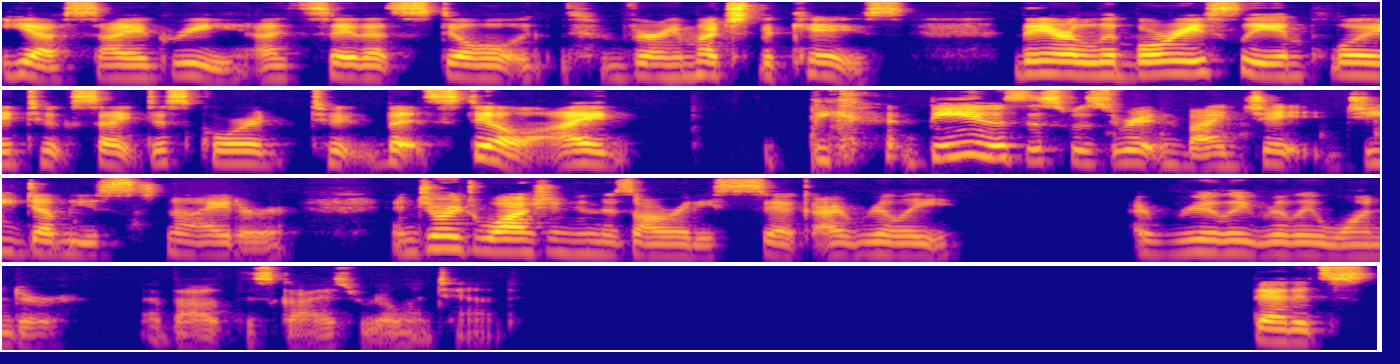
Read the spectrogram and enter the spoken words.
Yes, I agree. I'd say that's still very much the case. They are laboriously employed to excite discord, to, but still, I, being as this was written by G.W. Snyder, and George Washington is already sick, I really, I really, really wonder about this guy's real intent. That it's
